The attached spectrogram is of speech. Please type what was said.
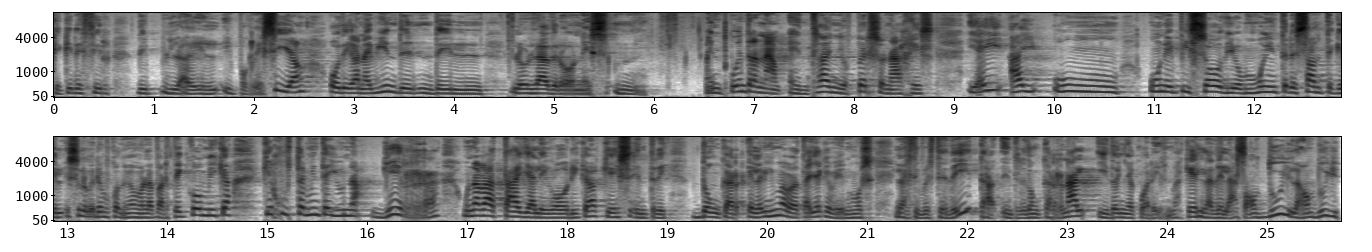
que quiere decir de la hipocresía, o de Ganabín de, los ladrones. Mm, encuentran a extraños personajes y ahí hay un, un episodio muy interesante, que eso lo veremos cuando veamos la parte cómica, que justamente hay una guerra, una batalla alegórica que es entre Don Car en la misma batalla que vemos en la arcipreste de Ita, entre Don Carnal y Doña Cuaresma, que es la de las andouilles. La andouille,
